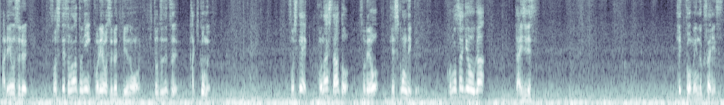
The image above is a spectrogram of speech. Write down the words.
あれをする。そしてその後にこれをするっていうのを一つずつ書き込む。そしてこなした後それを消し込んでいく。この作業が大事です。結構めんどくさいです。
